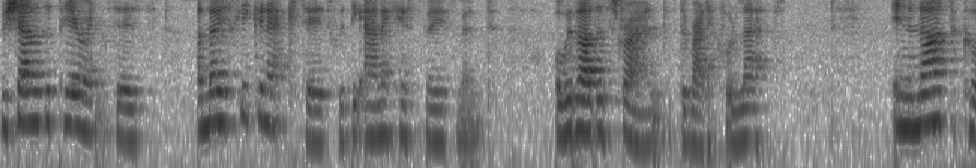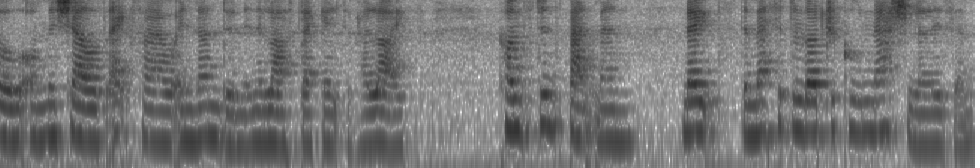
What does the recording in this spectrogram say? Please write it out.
Michel's appearances are mostly connected with the anarchist movement or with other strands of the radical left. In an article on Michel's exile in London in the last decades of her life, Constance Bantman notes the methodological nationalism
